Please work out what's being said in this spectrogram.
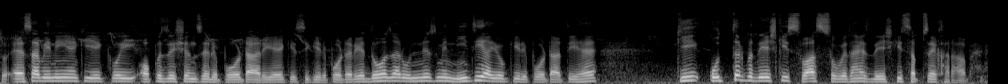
तो ऐसा भी नहीं है कि ये कोई ऑपोजिशन से रिपोर्ट आ रही है, किसी की रिपोर्ट आ रही है। 2019 में नीति आयोग की रिपोर्ट आती है कि उत्तर प्रदेश की स्वास्थ्य सुविधाएँ इस देश की सबसे ख़राब हैं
